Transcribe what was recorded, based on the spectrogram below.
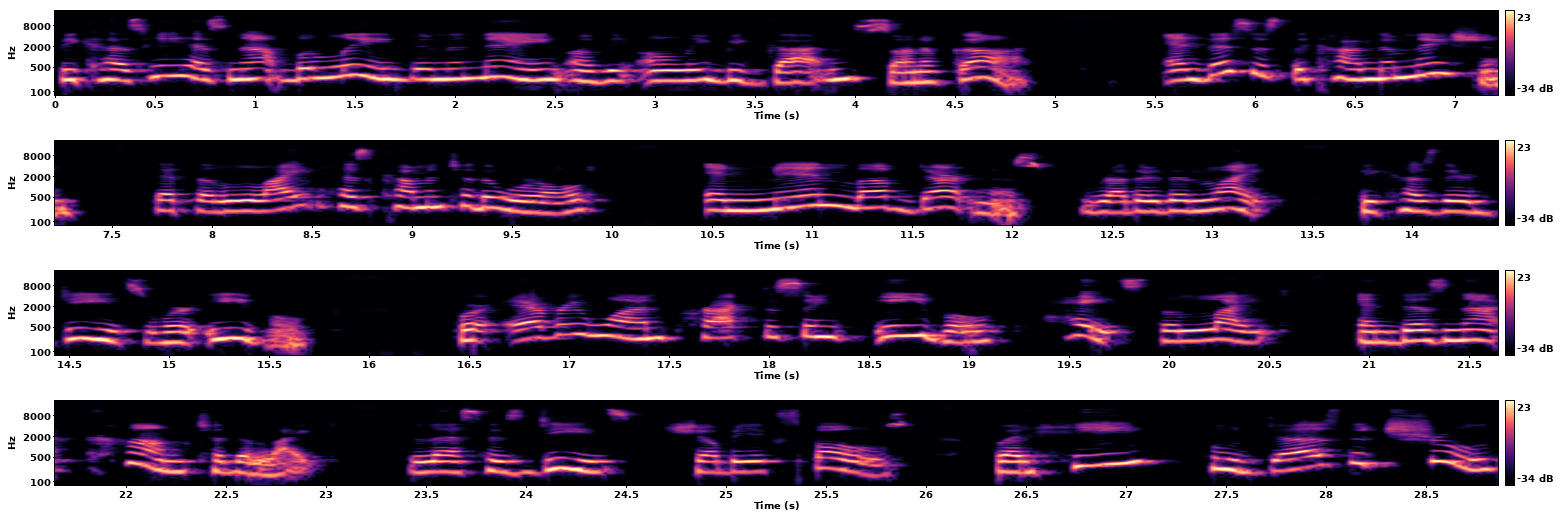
because he has not believed in the name of the only begotten Son of God. And this is the condemnation that the light has come into the world, and men love darkness rather than light, because their deeds were evil. For everyone practicing evil hates the light and does not come to the light, lest his deeds shall be exposed. But he who does the truth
